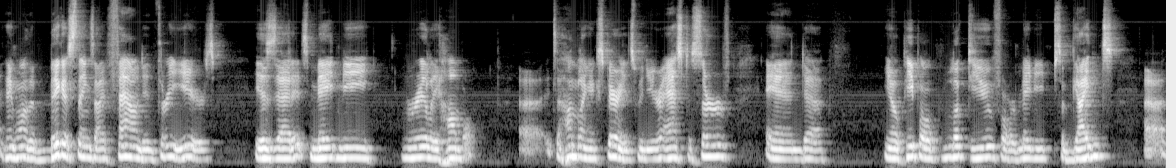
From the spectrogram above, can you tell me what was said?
I think one of the biggest things I've found in three years is that it's made me really humble. Uh, it's a humbling experience when you're asked to serve and uh, you know people look to you for maybe some guidance. Uh,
